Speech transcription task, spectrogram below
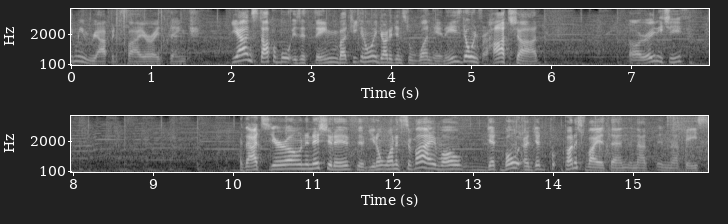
Give me rapid fire, I think. Yeah, unstoppable is a thing, but he can only guard against one hit, and he's going for hot shot. Alrighty, Chief. That's your own initiative. If you don't want to survive, well, get uh, get punished by it then. In that in that case,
